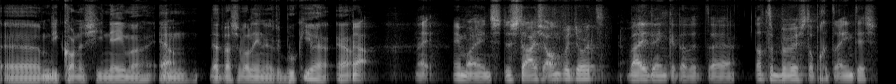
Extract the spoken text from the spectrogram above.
eh ehm, die corners zien nemen. En dat was er wel in een boekje. Ja. Ja. Ja. Nee, helemaal eens. Dus daar is je antwoord, Jort. Wij denken dat het eh, dat er bewust op getraind is.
